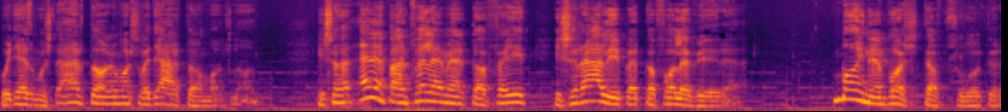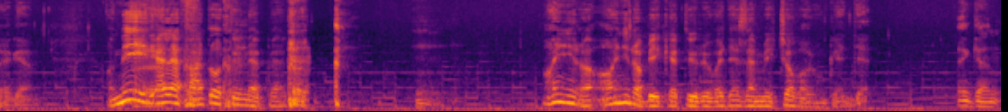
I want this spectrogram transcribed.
hogy ez most ártalmas vagy ártalmatlan. És az elefánt felemelte a fejét, és rálépett a falevére. Majdnem vastaps volt, öregem. A négy elefánt ott ünnepelt. Annyira, annyira béketűrő, hogy ezen még csavarunk egyet. Igen.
